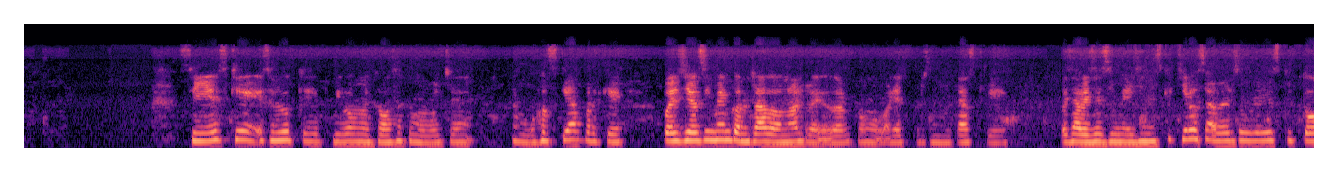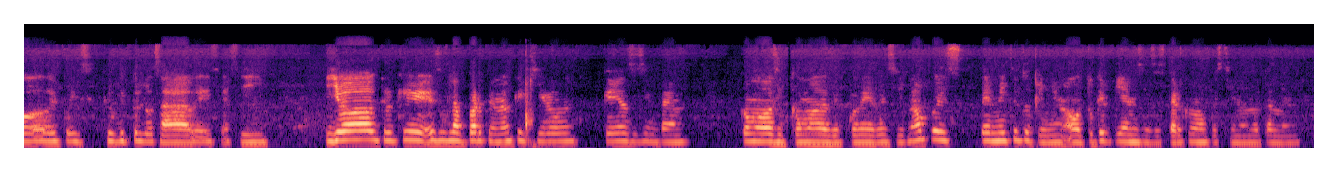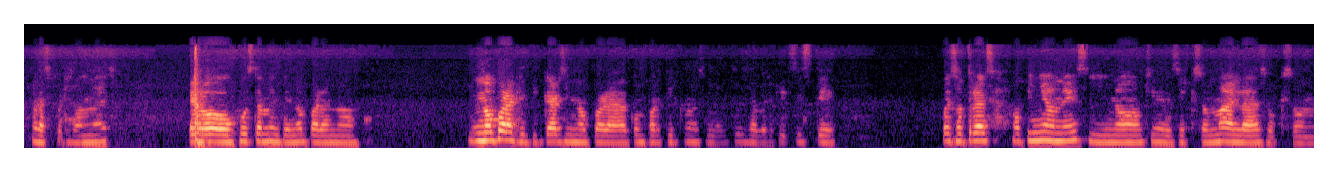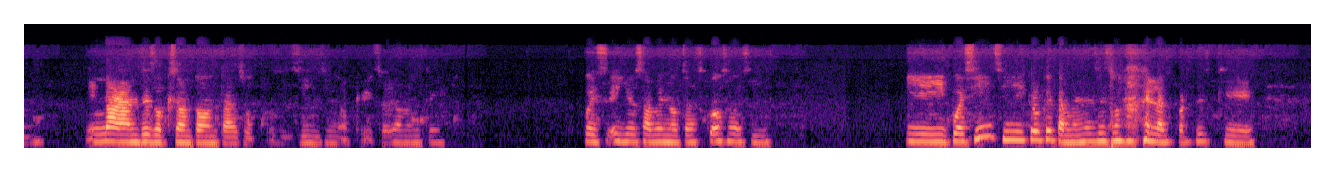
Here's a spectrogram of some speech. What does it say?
Sí, es que es algo que, digo, me causa como mucha angustia porque pues yo sí me he encontrado, ¿no? Alrededor como varias personitas que pues a veces sí me dicen, es que quiero saber sobre esto y todo, y pues creo que tú lo sabes y así. Yo creo que esa es la parte, ¿no? Que quiero que ellos se sientan cómodos y cómodas de poder decir, no, pues te emite tu opinión, o tú qué piensas, estar como cuestionando también a las personas, pero justamente, ¿no? Para no, no para criticar, sino para compartir conocimientos saber que existe pues otras opiniones y no quiere decir que son malas o que son ignorantes o que son tontas o cosas así, sino que solamente pues ellos saben otras cosas y, y pues sí, sí, creo que también esa es una de las partes que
